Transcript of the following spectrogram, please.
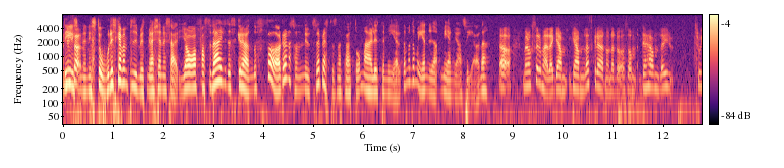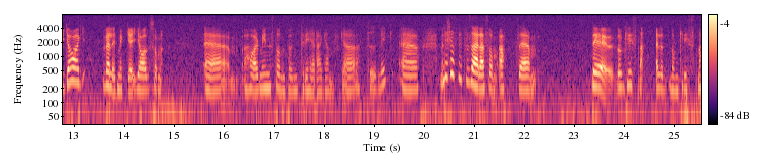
Men det är så liksom här- den historiska vampyrmyten, men jag känner så här, ja fast det där är lite skrön. Då föredrar jag nästan den nutida berättelsen för att de är lite mer, de, de är nya, mer nyanserade. Ja, men också de här gam, gamla skrönorna då som det handlar ju, tror jag, väldigt mycket, jag som ehm, har min ståndpunkt till det hela ganska tydlig. Eh, men det känns lite så här som att ehm, det, de kristna, eller de kristna,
